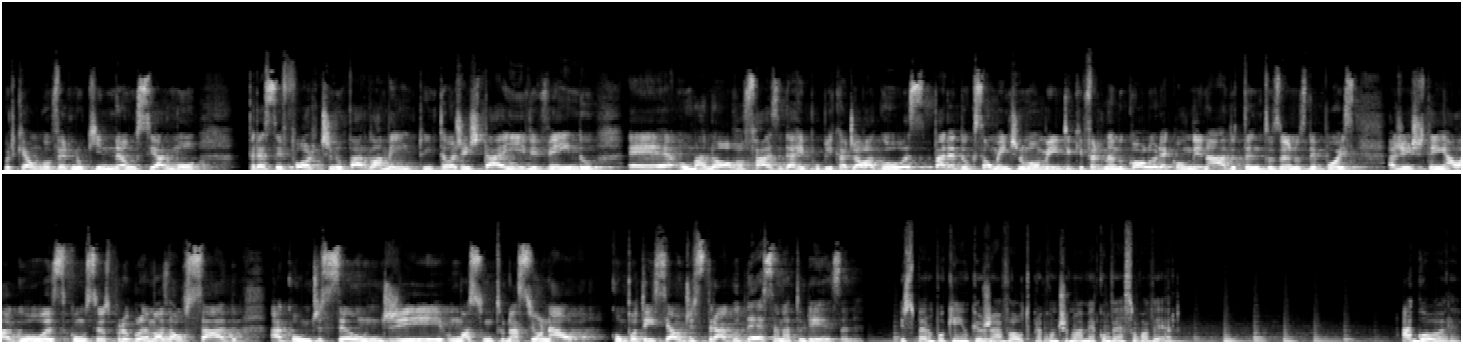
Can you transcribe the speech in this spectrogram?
porque é um governo que não se armou para ser forte no parlamento. Então a gente está aí vivendo é, uma nova fase da República de Alagoas. Paradoxalmente, no momento em que Fernando Collor é condenado, tantos anos depois, a gente tem Alagoas com seus problemas alçado à condição de um assunto nacional com potencial de estrago dessa natureza. Né? Espera um pouquinho que eu já volto para continuar minha conversa com a Vera. Agora,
